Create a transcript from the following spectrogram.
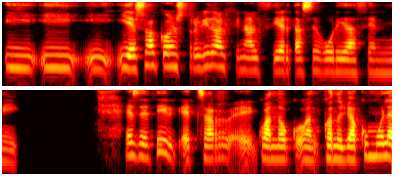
y, eso ha construido al final cierta seguridad en mí. Es decir, echar, eh, cuando, cuando, yo acumulo,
